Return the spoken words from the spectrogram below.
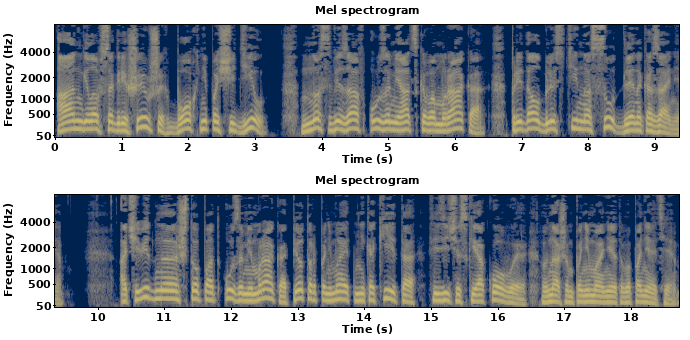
«Ангелов согрешивших Бог не пощадил, но, связав узами адского мрака, предал блюсти на суд для наказания, Очевидно, что под узами мрака Петр понимает не какие-то физические оковы в нашем понимании этого понятия.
